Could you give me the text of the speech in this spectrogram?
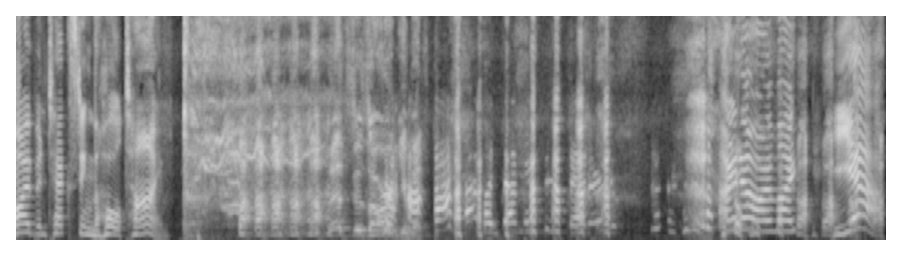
well, I've been texting the whole time. That's his argument. like that makes it better. I know. I'm like, yeah,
